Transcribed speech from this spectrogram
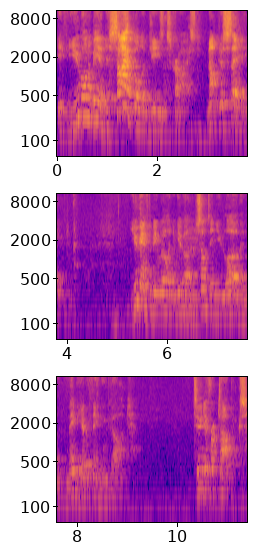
If you want to be a disciple of Jesus Christ, not just saved, you have to be willing to give up mm-hmm. something you love and maybe everything you got. Two different topics.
